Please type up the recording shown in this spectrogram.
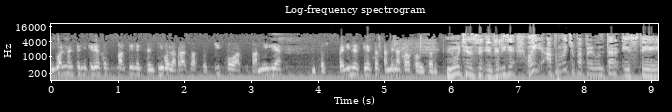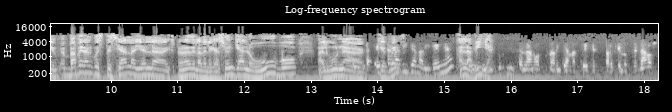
Igualmente, mi querido Jesús Martín, extensivo el abrazo a tu equipo, a tu familia y pues felices fiestas también a todos los auditores. Muchas eh, felices. Oye, aprovecho para preguntar, este, ¿va a haber algo especial allá en la explanada de la delegación? ¿Ya lo hubo? ¿Alguna? Está la villa navideña. Ah, la villa. Instalamos una villa navideña para que los venados,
